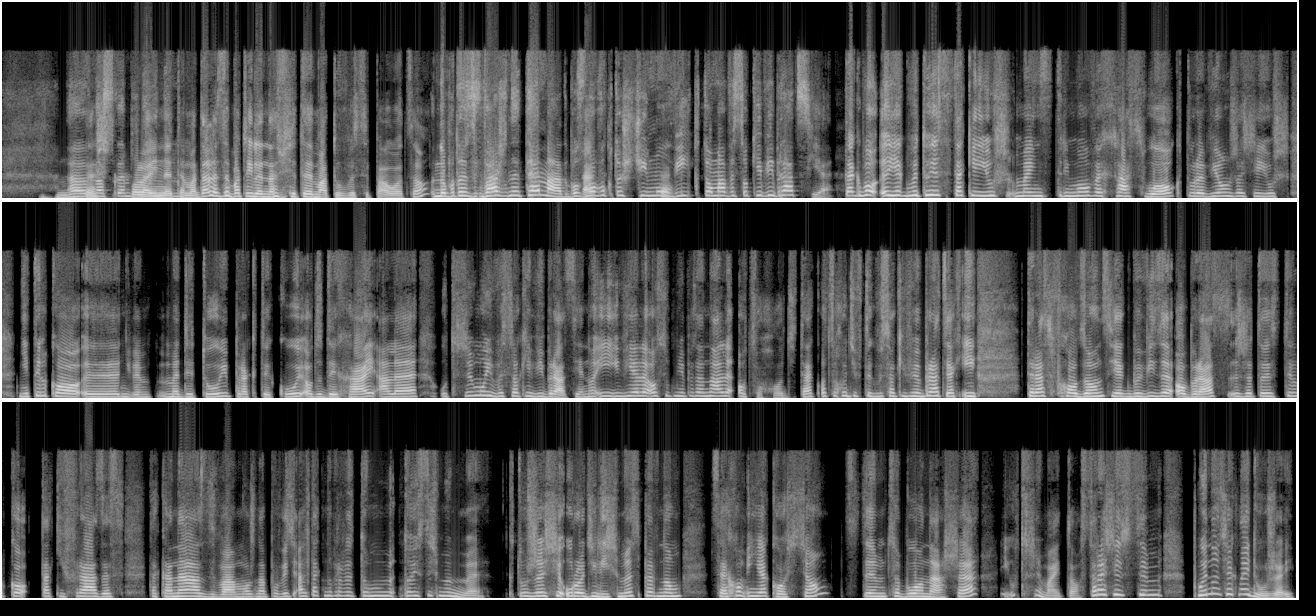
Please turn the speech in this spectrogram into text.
Mhm. w Też następnym- kolejny temat, ale zobacz ile nam się tematów wysypało, co? No bo to jest ważny temat, bo Tak, znowu ktoś ci mówi, kto ma wysokie wibracje. Tak, bo y, jakby to jest takie już mainstreamowe hasło, które wiąże się już nie tylko, y, nie wiem, medytuj, praktykuj, oddychaj, ale utrzymuj wysokie wibracje. No i wiele osób mnie pyta, no ale o co chodzi, tak? O co chodzi w tych wysokich wibracjach? I teraz wchodząc, jakby widzę obraz, że to jest tylko taki frazes, taka nazwa, można powiedzieć, ale tak naprawdę to, my, to jesteśmy my, którzy się urodziliśmy z pewną cechą i jakością, z tym, co było nasze i utrzymaj to. Staraj się z tym płynąć jak najdłużej.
